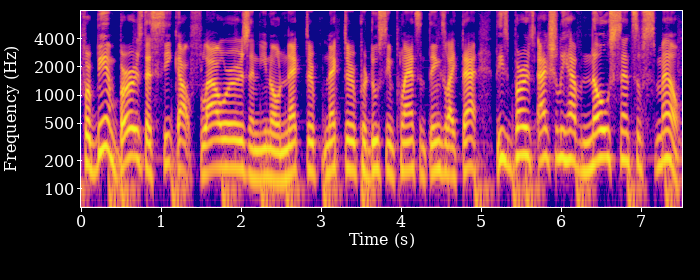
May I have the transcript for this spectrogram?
for being birds that seek out flowers and you know nectar nectar producing plants and things like that, these birds actually have no sense of smell.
